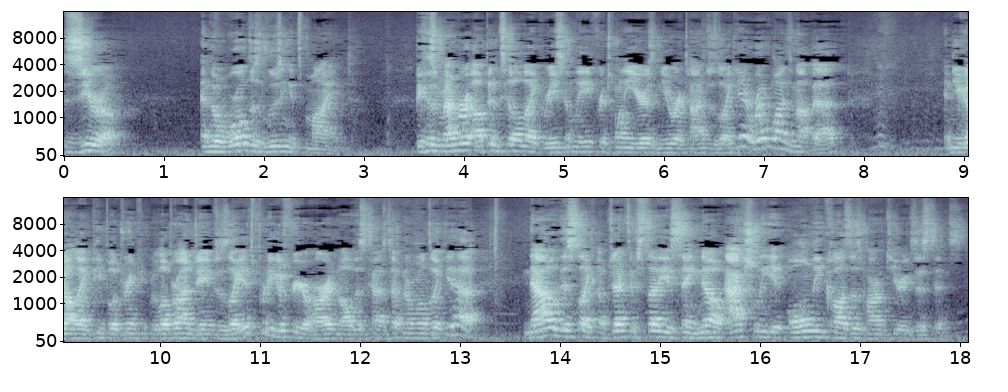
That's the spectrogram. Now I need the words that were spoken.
Zero. And the world is losing its mind. Because remember, up until like recently, for 20 years, the New York Times was like, yeah, red wine's not bad. And you got like people drinking, LeBron James is like, it's pretty good for your heart and all this kind of stuff. And everyone's like, yeah. Now this like objective study is saying, no, actually it only causes harm to your existence.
